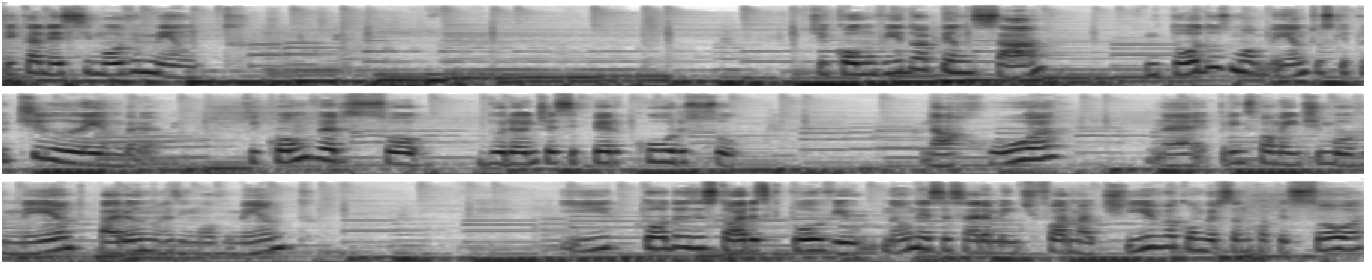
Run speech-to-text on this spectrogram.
fica nesse movimento. Te convido a pensar em todos os momentos que tu te lembra que conversou durante esse percurso na rua, né, principalmente em movimento, parando mas em movimento. E todas as histórias que tu ouviu, não necessariamente formativa, conversando com a pessoa,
